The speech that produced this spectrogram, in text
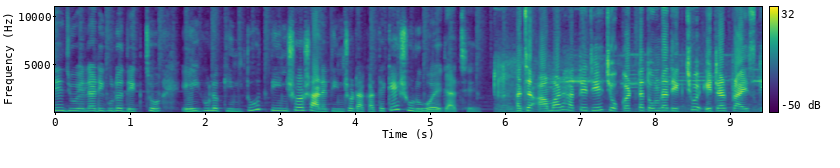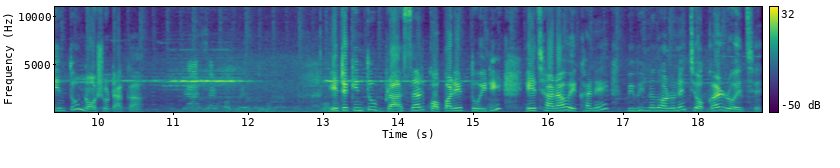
যে জুয়েলারিগুলো দেখছ, এইগুলো কিন্তু তিনশো সাড়ে তিনশো টাকা থেকে শুরু হয়ে গেছে। আচ্ছা আমার হাতে যে চোকারটা তোমরা দেখছ, এটার প্রাইস কিন্তু নশো টাকা। এটা কিন্তু ব্রাসার কপারের তৈরি। এছাড়াও এখানে বিভিন্ন ধরনের চকার রয়েছে।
